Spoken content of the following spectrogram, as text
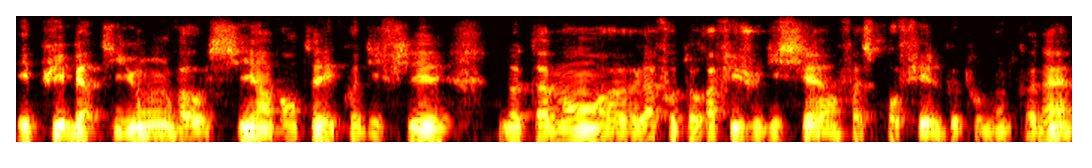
Et puis Bertillon va aussi inventer et codifier notamment euh, la photographie judiciaire, face profil, que tout le monde connaît.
